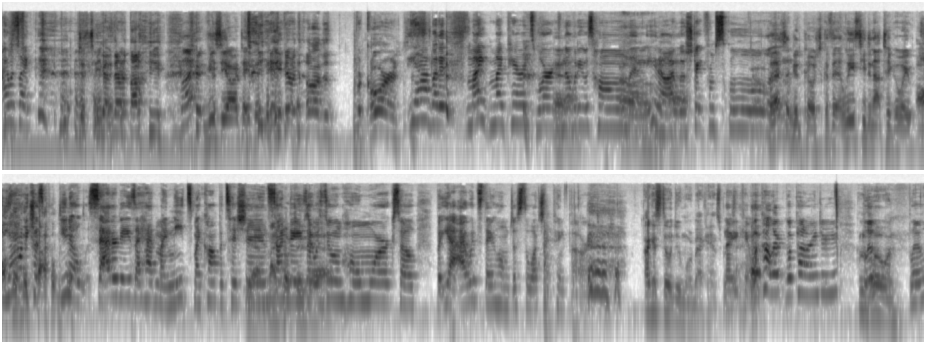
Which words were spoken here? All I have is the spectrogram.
I was like, Just You guys never thought of you. what? VCR tape you it. never thought of just record. Yeah, but it, my my parents worked, nobody was home, and oh, you know, I would go straight from school. Well, that's a good coach because at least he did not take away all Yeah, of the because childhood. you know, Saturdays I had my meets, my competition. Yeah, my Sundays coaches, I was yeah. doing homework. So, but yeah, I would stay home just to watch the Pink Power. I can still do more back handsprings. No, you can't. What color? What Power Ranger are you? I'm the blue one. Blue.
